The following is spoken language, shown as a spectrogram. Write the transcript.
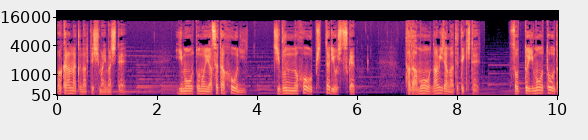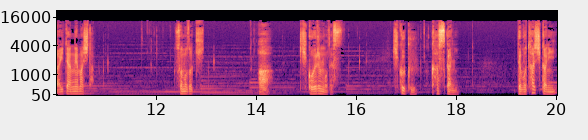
わからなくなってしまいまして妹の痩せた方に自分の方をぴったり押し付けただもう涙が出てきてそっと妹を抱いてあげました。その時ああ聞こえるのです。低くかすかに。でも確かに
